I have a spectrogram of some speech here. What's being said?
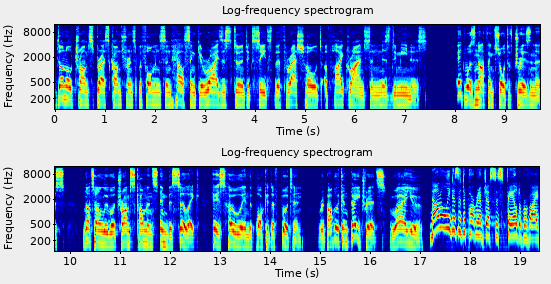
Donald Trump's press conference performance in Helsinki rises to and exceeds the threshold of high crimes and misdemeanors. It was nothing short of treasonous. Not only were Trump's comments imbecilic, he's wholly in the pocket of Putin. Republican patriots, where are you? Not only does the Department of Justice fail to provide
